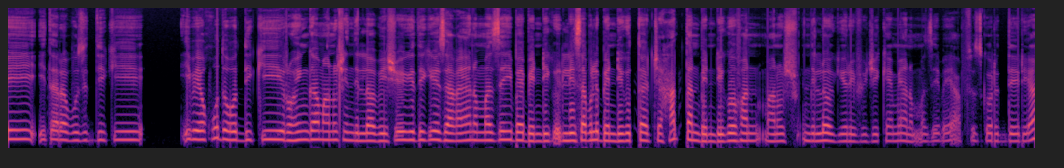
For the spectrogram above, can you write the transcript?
এই ইতারা বুঝির দিকি, ইবে খুদ দিকি, রোহিঙ্গা মানুষ ইন্দিল্লা বেশি হয়ে দিকে জাগায়ান মাঝে, ইবা বেন্ডি, লিসা বলে বেন্ডি করতে হচ্ছে হাত টান বেন্ডি গো ফান মানুষ ইন্দিল্লা গিয়ে রিফিউজি ক্যামে মাঝে, ইবে আফসোস করে দেরিয়া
